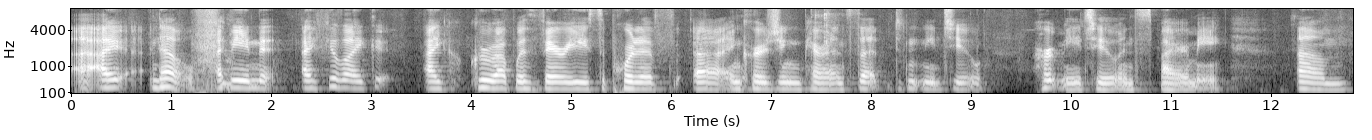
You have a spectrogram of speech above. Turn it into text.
I, I no. I mean, I feel like I grew up with very supportive, uh, encouraging parents that didn't need to hurt me to inspire me. Um,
